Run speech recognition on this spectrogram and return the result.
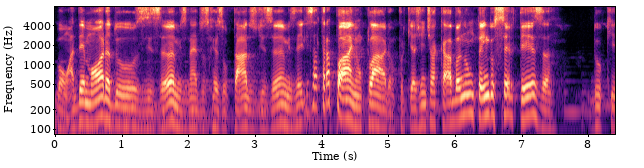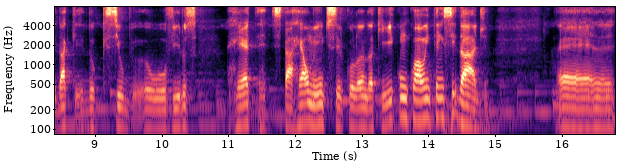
Bom, a demora dos exames, né, dos resultados de exames, eles atrapalham, claro, porque a gente acaba não tendo certeza do que, da, do que se o, o vírus re, está realmente circulando aqui e com qual intensidade. É,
